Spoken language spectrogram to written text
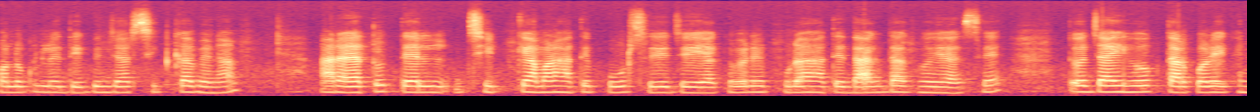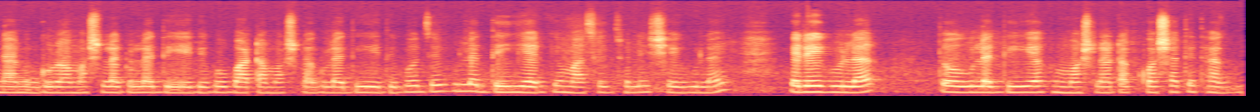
ফলো করলে দেখবেন যে আর ছিটকাবে না। আর এত তেল ছিটকে আমার হাতে পড়ছে যে একেবারে পুরো হাতে দাগ দাগ হয়ে আছে। তো যাই হোক, তারপরে এখানে আমি গুঁড়া মশলাগুলো দিয়ে দিব, বাটা মশলাগুলো দিয়ে দিব। যেগুলো দিই আর কি, মাছের ঝোলে সেগুলাই। রেগুলার তো ওগুলো দিয়ে এখন মশলাটা কষাতে থাকব।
